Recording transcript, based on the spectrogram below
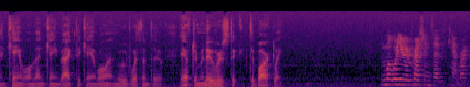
in Campbell, and then came back to Campbell and moved with them to, after maneuvers, to, to Barkley. And what were your impressions of Camp Barkley?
